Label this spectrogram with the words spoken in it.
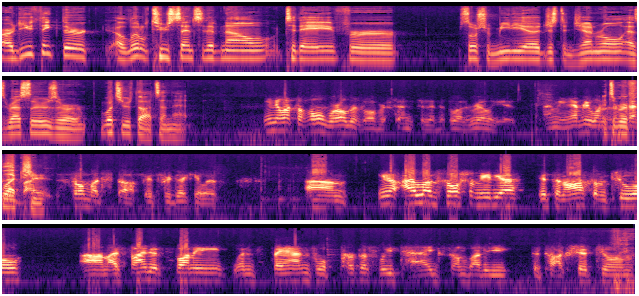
or do you think they're a little too sensitive now today for social media, just in general, as wrestlers? Or what's your thoughts on that? You know what? The whole world is oversensitive, is what it really is. I mean, everyone's It's a reflection. by so much stuff. It's ridiculous. Um, you know, I love social media. It's an awesome tool. Um, I find it funny when fans will purposely tag somebody to talk shit to them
